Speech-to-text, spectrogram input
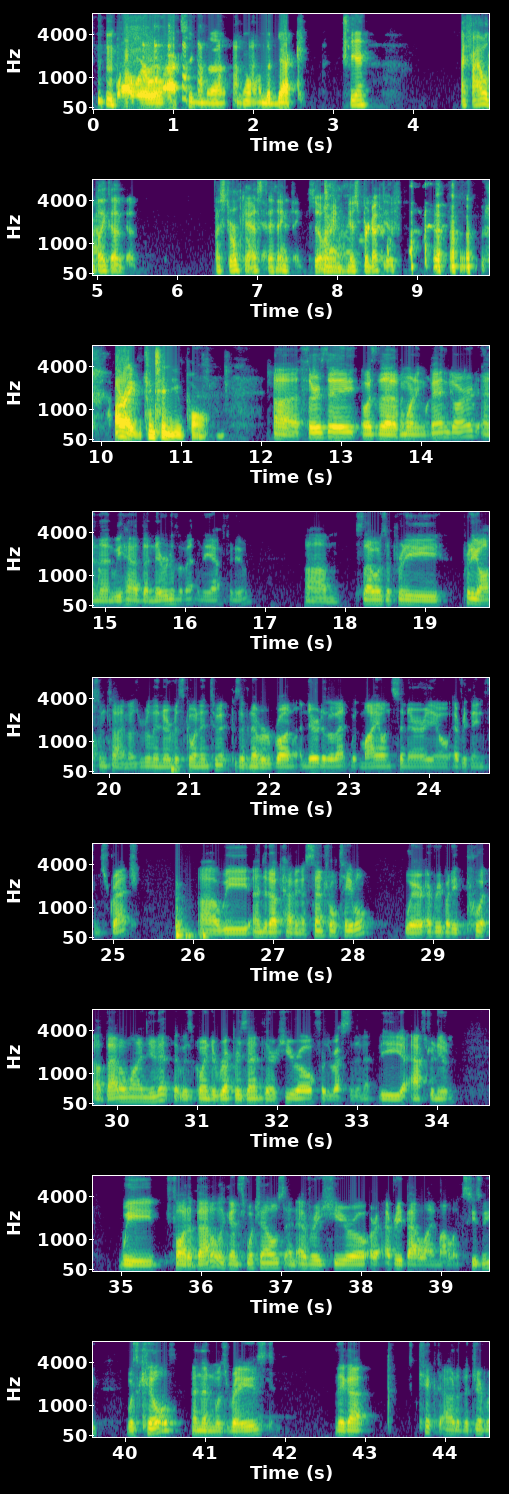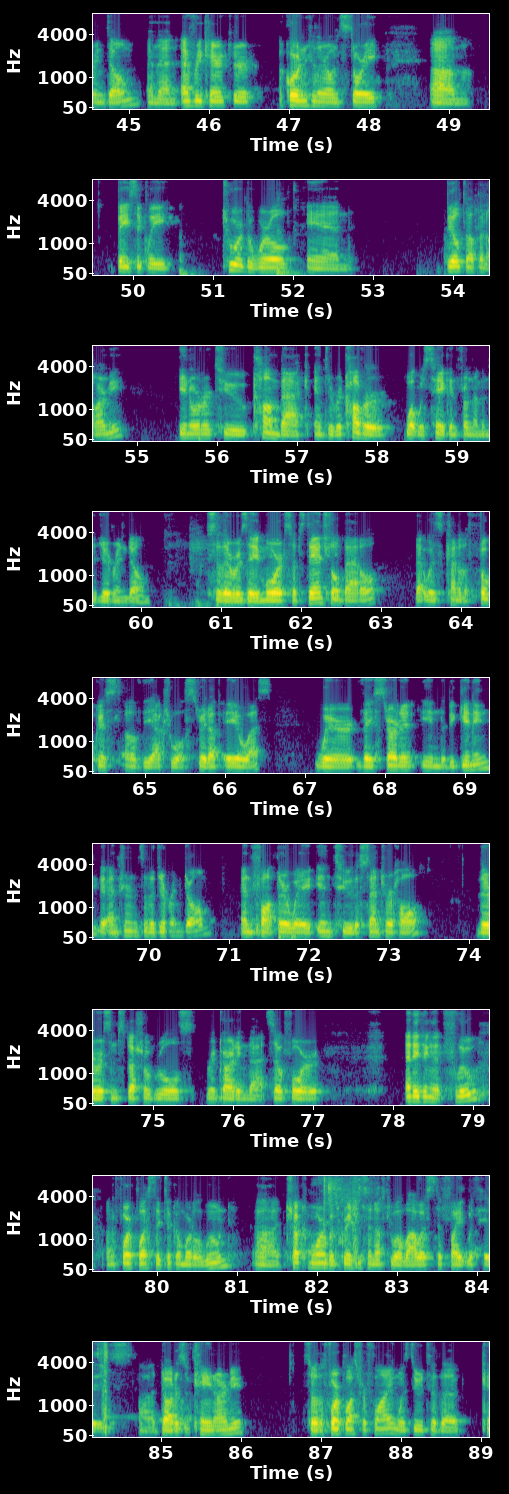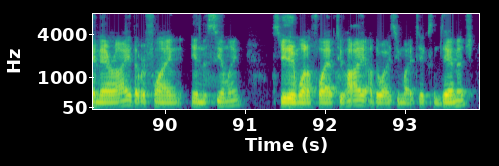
while we're relaxing the you know on the deck. Sure. I filed like a a stormcast, I think. So I mean, it was productive. All right, continue, Paul. Uh, Thursday was the morning Vanguard, and then we had the narrative event in the afternoon. Um, so that was a pretty pretty awesome time. I was really nervous going into it because I've never run a narrative event with my own scenario, everything from scratch. Uh, we ended up having a central table where everybody put a battle line unit that was going to represent their hero for the rest of the, the afternoon. We fought a battle against witch elves, and every hero or every battle line model, excuse me, was killed and then was raised. They got kicked out of the gibbering dome, and then every character, according to their own story, um, basically toured the world and built up an army in order to come back and to recover what was taken from them in the gibbering dome. So there was a more substantial battle that was kind of the focus of the actual straight up AOS, where they started in the beginning, the entrance of the gibbering dome, and fought their way into the center hall. There were some special rules regarding that. So for anything that flew on a four plus, they took a mortal wound. Uh, Chuck Moore was gracious enough to allow us to fight with his uh, Daughters of Khaine army. So the four plus for flying was due to the Khinerai that were flying in the ceiling. So you didn't want to fly up too high, otherwise you might take some damage.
